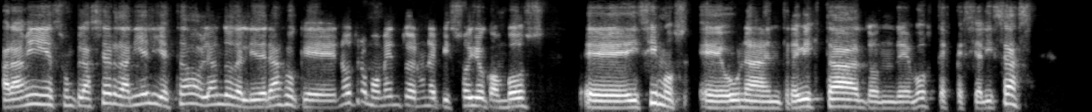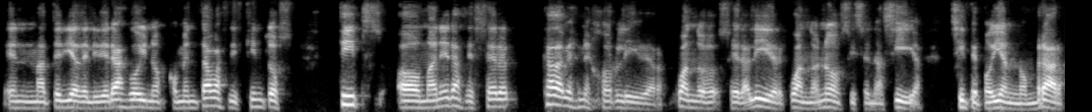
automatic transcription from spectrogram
Para mí es un placer, Daniel, y estaba hablando del liderazgo que en otro momento, en un episodio con vos, eh, hicimos eh, una entrevista donde vos te especializás en materia de liderazgo y nos comentabas distintos tips o maneras de ser cada vez mejor líder, cuándo ser líder, cuándo no, si se nacía, si te podían nombrar.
